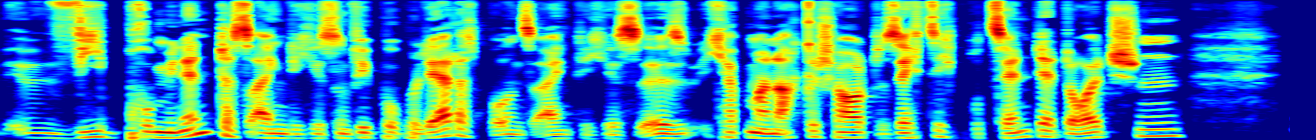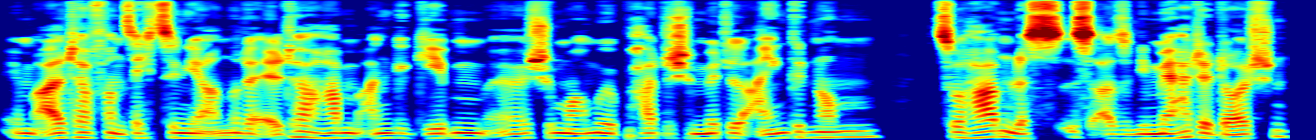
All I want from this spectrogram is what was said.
wie prominent das eigentlich ist und wie populär das bei uns eigentlich ist. Also ich habe mal nachgeschaut, 60 Prozent der Deutschen im Alter von 16 Jahren oder älter haben angegeben, äh, schon mal homöopathische Mittel eingenommen zu haben. Das ist also die Mehrheit der Deutschen.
